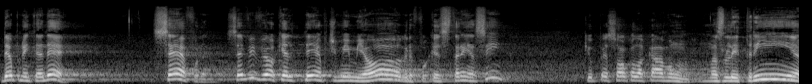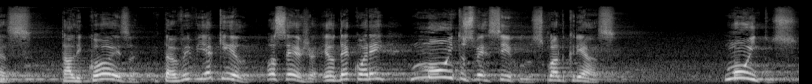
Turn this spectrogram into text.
Deu para entender? Séfora, você viveu aquele tempo de mimeógrafo, aquele trem assim? Que o pessoal colocava umas letrinhas, tal e coisa. Então eu vivi aquilo. Ou seja, eu decorei muitos versículos quando criança. Muitos.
